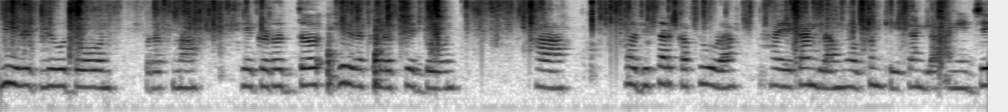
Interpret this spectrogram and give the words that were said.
नेव्ही ब्ल्यू दोन परत ना हे गडद हिरव्या कलरचे दोन. हा हळदीसारखा पिवळा हा एक आणला मोरपंखी एक आणला. आणि जे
